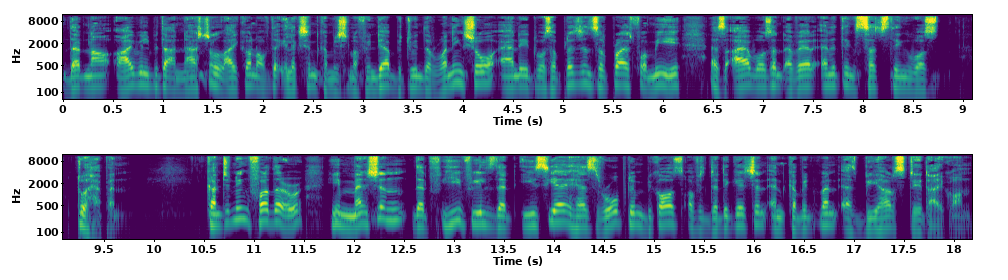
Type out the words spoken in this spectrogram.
that now I will be the national icon of the Election Commission of India between the running show and it was a pleasant surprise for me as I wasn't aware anything such thing was to happen. Continuing further, he mentioned that he feels that ECI has roped him because of his dedication and commitment as Bihar state icon.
